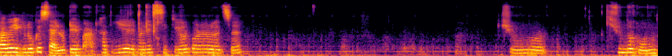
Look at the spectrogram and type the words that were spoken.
ভাবে এগুলোকে স্যালোটেপ আঠা দিয়ে মানে সিকিওর করা রয়েছে। সুন্দর, কি সুন্দর গন্ধ।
